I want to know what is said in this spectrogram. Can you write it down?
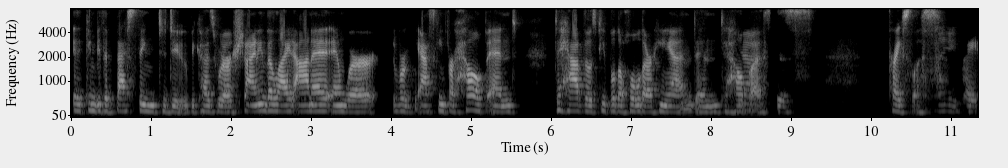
it can be the best thing to do because we're shining the light on it and we're we're asking for help and to have those people to hold our hand and to help yeah. us is priceless right. right,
